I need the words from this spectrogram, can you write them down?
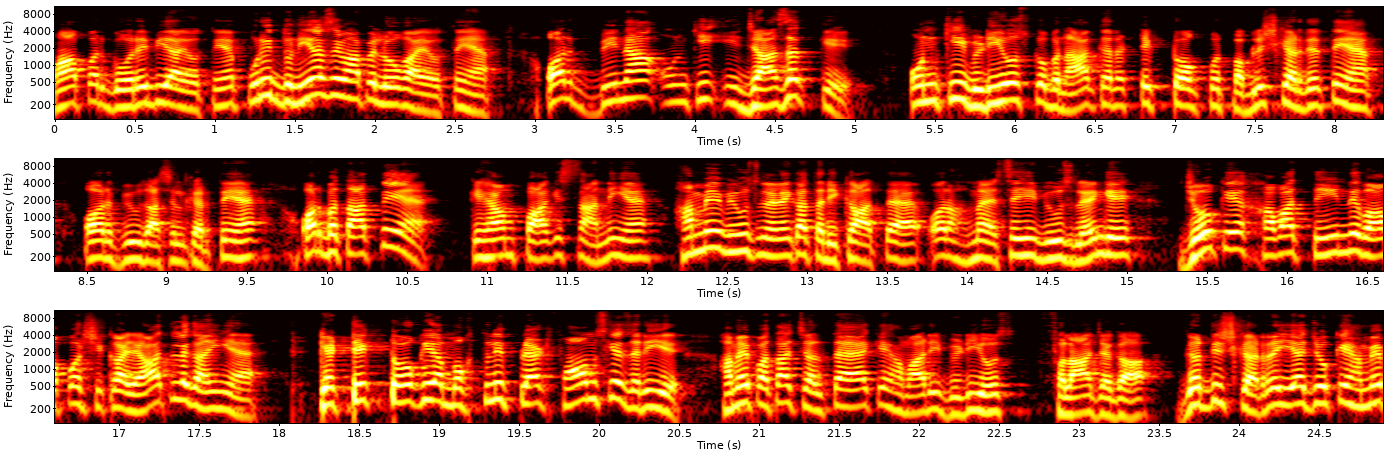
وہاں پر گورے بھی آئے ہوتے ہیں، پوری دنیا سے وہاں پہ لوگ آئے ہوتے ہیں۔ اور بنا ان کی اجازت کے ان کی ویڈیوز کو بنا کر ٹک ٹاک پر پبلش کر دیتے ہیں اور ویوز حاصل کرتے ہیں۔ اور بتاتے ہیں کہ ہم پاکستانی ہیں، ہمیں ویوز لینے کا طریقہ آتا ہے اور ہم ایسے ہی ویوز لیں گے جو کہ خواتین نے وہاں پر شکایات لگائی ہیں۔ کہ ٹک ٹاک یا مختلف پلیٹ فارمز کے ذریعے ہمیں پتہ چلتا ہے کہ ہماری ویڈیوز فلاں جگہ گردش کر رہی ہے جو کہ ہمیں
